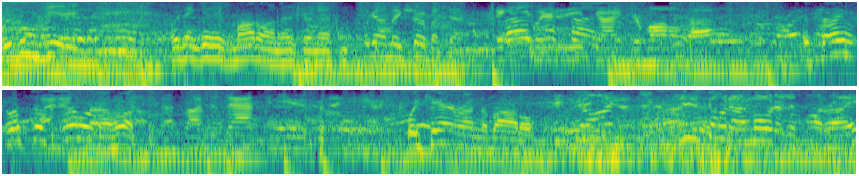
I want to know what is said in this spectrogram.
We're gonna get it. We didn't get his model on there or nothing. We gotta make sure about that. Take it clear to these guys. Your bottle's off. It's not even, let's I just know. fill I it. know. That's why I'm just asking you. for the- We can't run the bottle. Hey, Sean, you're just going on motor this one, right?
